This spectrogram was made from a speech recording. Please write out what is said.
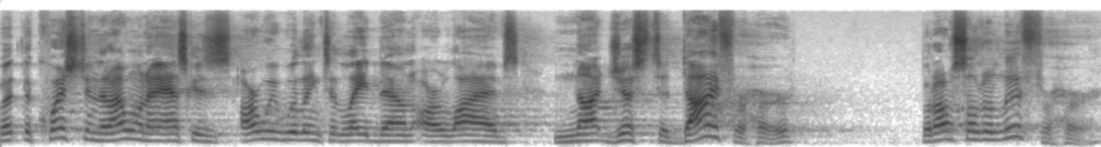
But the question that I want to ask is are we willing to lay down our lives not just to die for her, but also to live for her?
